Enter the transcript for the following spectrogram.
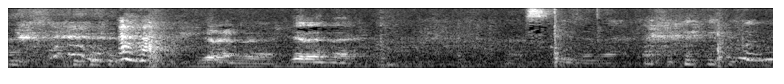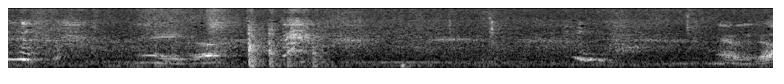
Get in there. Get in there. Squeeze in there. there you go. There we go.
